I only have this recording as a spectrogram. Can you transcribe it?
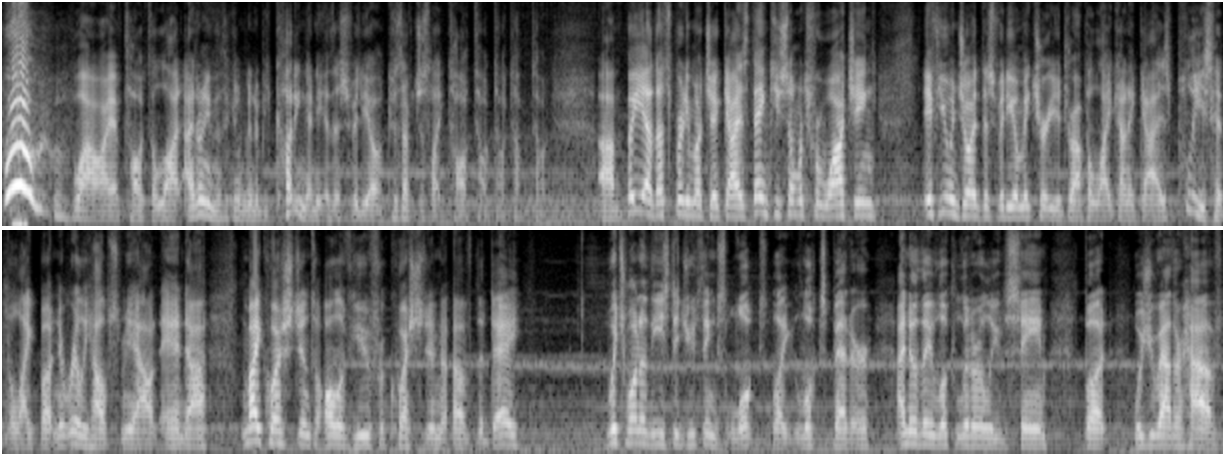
Woo! Wow, I have talked a lot. I don't even think I'm going to be cutting any of this video because I've just like talk, talk, talk, talk, talk. Um, but yeah, that's pretty much it, guys. Thank you so much for watching. If you enjoyed this video, make sure you drop a like on it, guys. Please hit the like button. It really helps me out. And uh, my question to all of you for question of the day which one of these did you think looks like looks better? I know they look literally the same, but would you rather have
